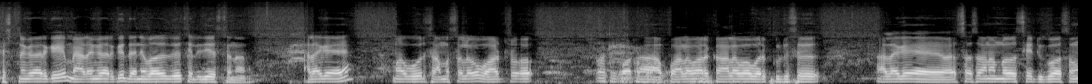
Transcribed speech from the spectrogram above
కృష్ణ గారికి మేడం గారికి ధన్యవాదాలు తెలియజేస్తున్నాను. అలాగే మా ఊరి సమస్యలు వాటర్ పోలవరం కాలువ వర్కుల్స్ అలాగే శ్మశానంలో సెట్ కోసం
